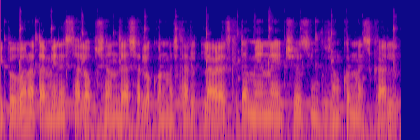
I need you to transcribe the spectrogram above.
Y pues bueno, también está la opción de hacerlo con mezcal. La verdad es que también he hecho esa infusión con mezcal.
